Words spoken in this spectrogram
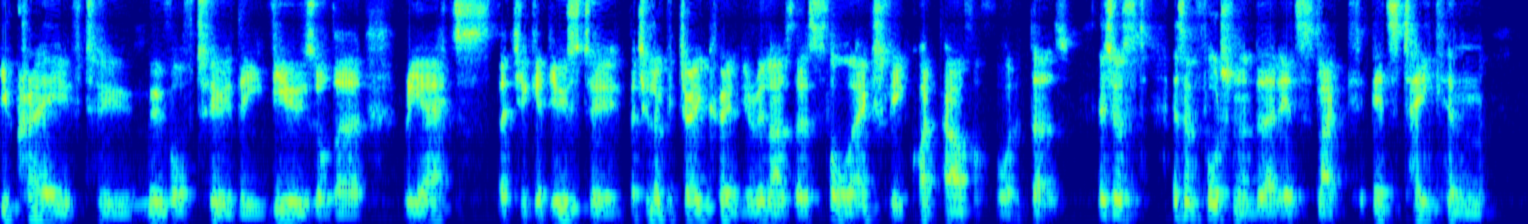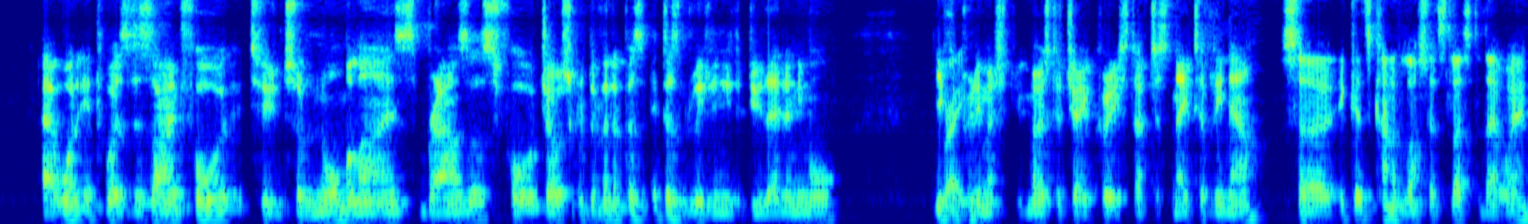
you crave to move off to the Vues or the Reacts that you get used to, but you look at jQuery and you realize that it's still actually quite powerful for what it does. It's just it's unfortunate that it's like it's taken. Uh, what it was designed for to sort of normalize browsers for JavaScript developers, it doesn't really need to do that anymore you right. can pretty much do most of jQuery stuff just natively now. So it gets kind of lost its luster that way.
